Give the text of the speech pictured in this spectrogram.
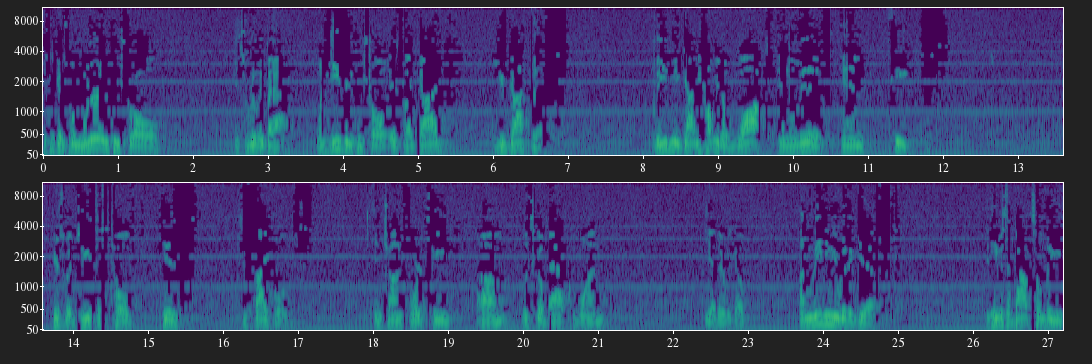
It's because when we're in control, it's really bad. When He's in control, it's like, God, you got this. Lead me, God, help me to walk and live in peace. Here's what Jesus told His disciples in John 14. Um, let's go back one. Yeah, there we go. I'm leaving you with a gift. And he was about to leave,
